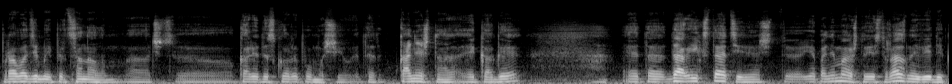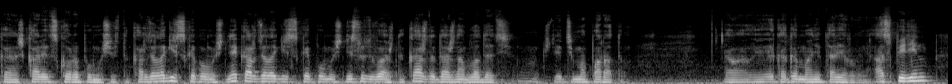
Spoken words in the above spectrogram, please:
проводимые персоналом а, значит, э, кареты скорой помощи, это, конечно, ЭКГ. Это, да, и, кстати, значит, я понимаю, что есть разные виды конечно, карет скорой помощи. Кардиологическая помощь, не кардиологическая помощь, не суть важно. Каждый должна обладать этим аппаратом а, ЭКГ мониторирования. Аспирин –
